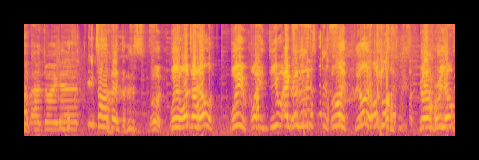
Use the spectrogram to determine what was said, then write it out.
I'm entering it. Stop it! Oh, Wait, what the hell? Wait, wait, do you exit this? Oh, oh, go on! You gotta hurry up!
